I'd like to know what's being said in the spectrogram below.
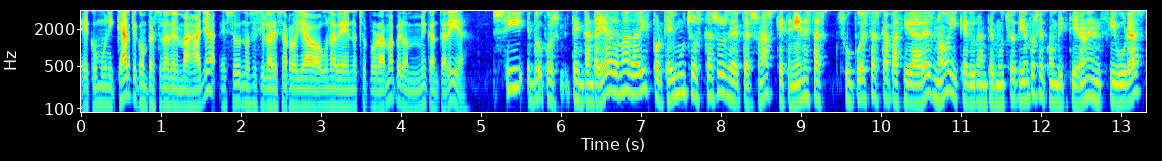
eh, comunicarte con personas del más allá. Eso no sé si lo has desarrollado alguna vez en nuestro programa, pero a mí me encantaría. Sí, pues te encantaría además, David, porque hay muchos casos de personas que tenían estas supuestas capacidades, ¿no? Y que durante mucho tiempo se convirtieron en figuras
